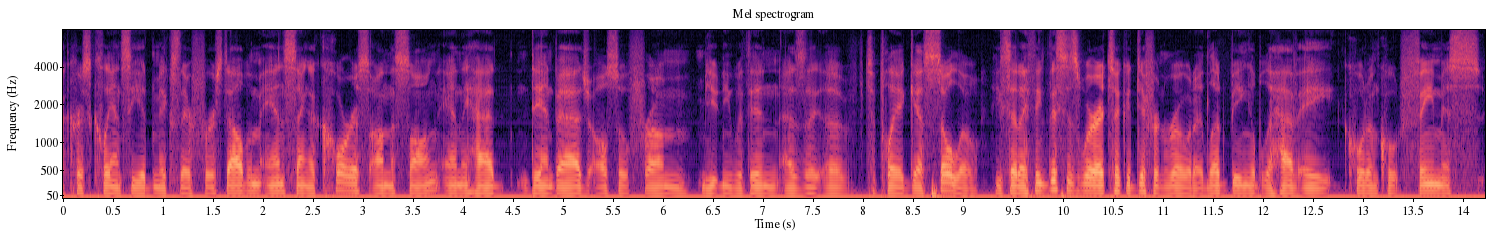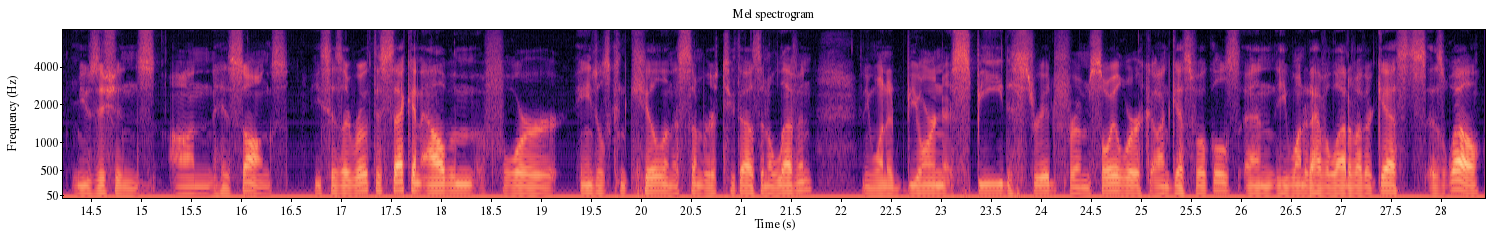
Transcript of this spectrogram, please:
Chris Clancy had mixed their first album and sang a chorus on the song, and they had Dan Badge, also from Mutiny Within, as a uh, to play a guest solo. He said, "I think this is where I took a different road. I loved being able to have a quote unquote famous musicians on his songs." He says, "I wrote the second album for Angels Can Kill in the summer of 2011, and he wanted Bjorn Speed Strid from Soilwork on guest vocals, and he wanted to have a lot of other guests as well."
